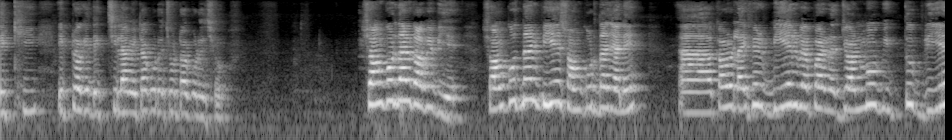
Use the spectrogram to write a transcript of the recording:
দেখি, একটু আগে দেখছিলাম, এটা করেছ, ওটা করেছ। শঙ্করদার কবে বিয়ে? শঙ্করদার বিয়ে, শঙ্করদা জানে। কারোর লাইফের বিয়ের ব্যাপার, জন্ম, মৃত্যু, বিয়ে,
